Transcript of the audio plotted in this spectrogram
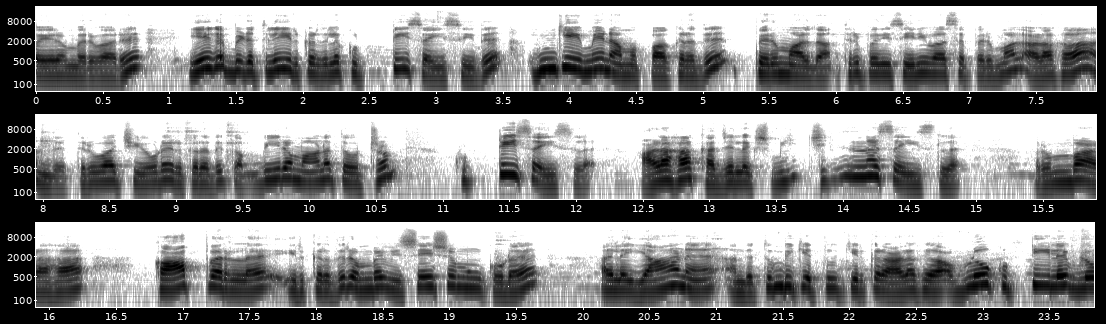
உயரம் வருவார். ஏகபீடத்திலே இருக்கிறதுல குட்டி சைஸ் இது. இங்கேயுமே நாம் பார்க்குறது பெருமாள் தான். திருப்பதி சீனிவாச பெருமாள் அழகாக அந்த திருவாச்சியோடு இருக்கிறது. கம்பீரமான தோற்றம் குட்டி சைஸில். அழகாக கஜலக்ஷ்மி சின்ன சைஸில் ரொம்ப அழகாக காப்பரில் இருக்கிறது. ரொம்ப விசேஷமும் கூட. அதில் யானை அந்த தும்பிக்கை தூக்கி இருக்கிற அழகு அவ்வளோ குட்டியில் இவ்வளோ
